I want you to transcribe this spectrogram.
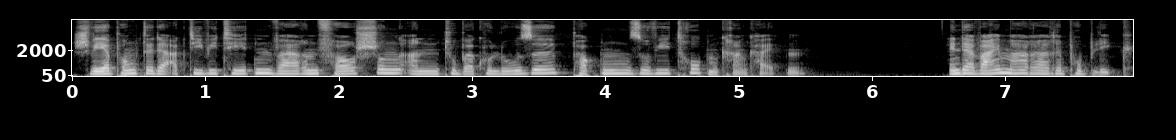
Schwerpunkte der Aktivitäten waren Forschung an Tuberkulose, Pocken sowie Tropenkrankheiten. In der Weimarer Republik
